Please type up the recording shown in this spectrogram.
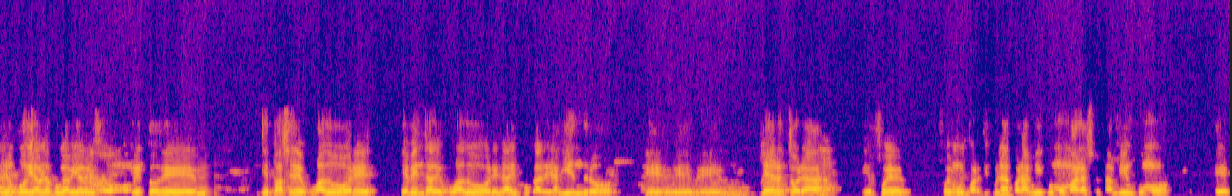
Y no podía hablar porque había momentos de, pase de jugadores, de venta de jugadores, la época de Aliendro, eh, eh, Lertora, fue, fue muy particular para mí como manager también, cómo eh,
